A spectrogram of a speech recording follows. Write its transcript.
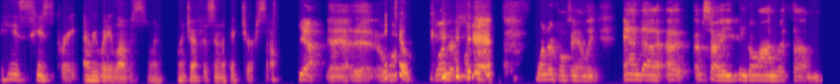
he's he's great. Everybody loves when when jeff is in the picture so. Yeah yeah yeah, yeah. me too. wonderful wonderful family. And uh, uh, I'm sorry, you can go on with. Um,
